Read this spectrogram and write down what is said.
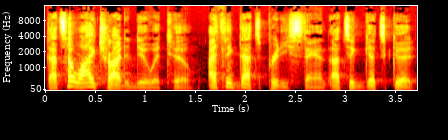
That's how I try to do it too. I think that's pretty stand. That's a that's good.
